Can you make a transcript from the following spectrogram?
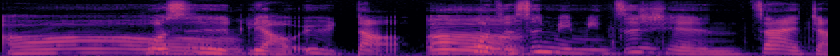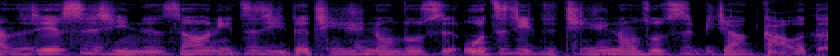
哦，或是疗愈到，或者是明明之前在讲这些事情的时候，你自己的情绪浓度是我自己的情绪浓度是比较高的。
